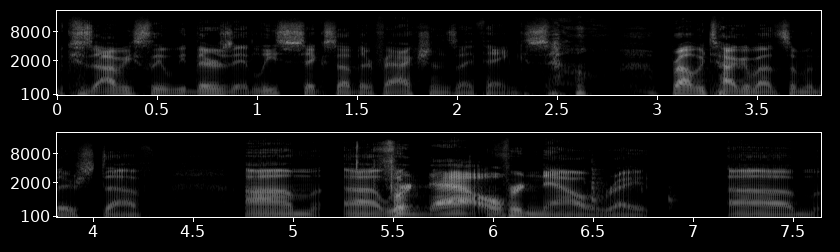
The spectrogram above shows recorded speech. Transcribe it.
because obviously we, there's at least six other factions, I think. So probably talk about some of their stuff. Um, uh, we- for now for now, right? Um,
